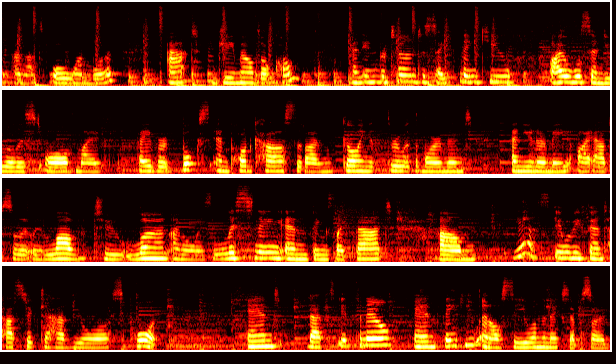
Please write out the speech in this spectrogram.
and that's all one word, at gmail.com. And in return to say thank you, I will send you a list of my favorite books and podcasts that I'm going through at the moment. And you know me, I absolutely love to learn. I'm always listening and things like that. Um, yes, it would be fantastic to have your support. And that's it for now. And thank you, and I'll see you on the next episode.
